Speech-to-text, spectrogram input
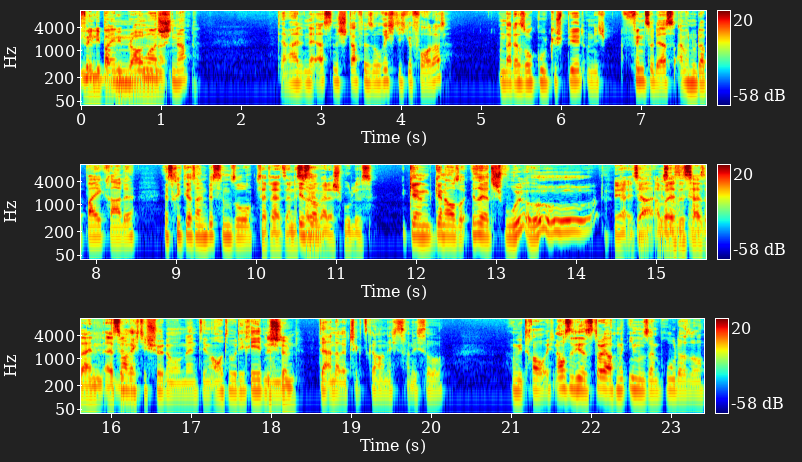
finde Millie bei Bobby Brown. Noah Schnapp, der war halt in der ersten Staffel so richtig gefordert. Und da hat er so gut gespielt. Und ich finde so, der ist einfach nur dabei gerade. Jetzt kriegt er so ein bisschen so, Das hat er halt seine Story, weil er schwul ist. Gen, genau so, ist er jetzt schwul? Oh. Ja, ist Ja, er. Aber ist es ist ja. sein. Äh, Das war ein richtig schöner Moment im Auto, wo die reden. Stimmt. Der andere checkt's gar nicht. Das fand ich so irgendwie traurig. Und auch so diese Story auch mit ihm und seinem Bruder, so,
